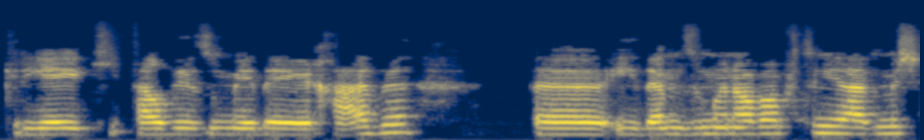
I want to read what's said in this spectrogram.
criei aqui talvez uma ideia errada uh, e damos uma nova oportunidade, mas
